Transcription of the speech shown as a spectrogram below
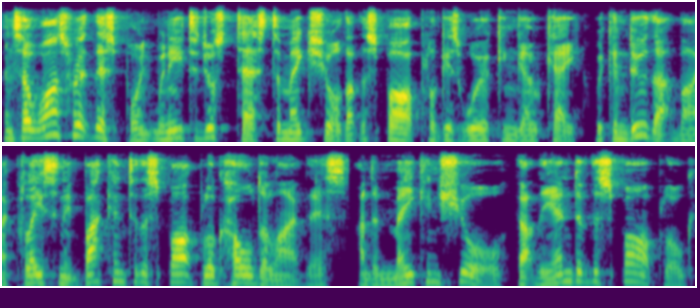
And so whilst we're at this point, we need to just test to make sure that the spark plug is working okay. We can do that by placing it back into the spark plug holder like this and then making sure that the end of the spark plug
